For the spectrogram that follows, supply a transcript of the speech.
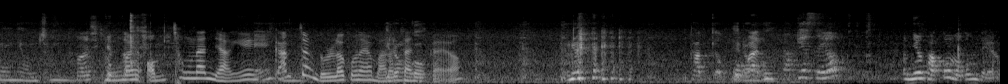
양이 엄청 맛있겠다. 정말 엄청난 양에 네. 깜짝 놀라고나야 말았다니까요. 바뀌었구만. 바뀌었어요? 아니요, 바꿔 먹으면 돼요.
